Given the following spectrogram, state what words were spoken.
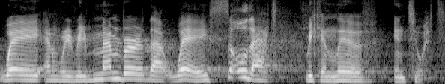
way, and we remember that way so that we can live into it.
